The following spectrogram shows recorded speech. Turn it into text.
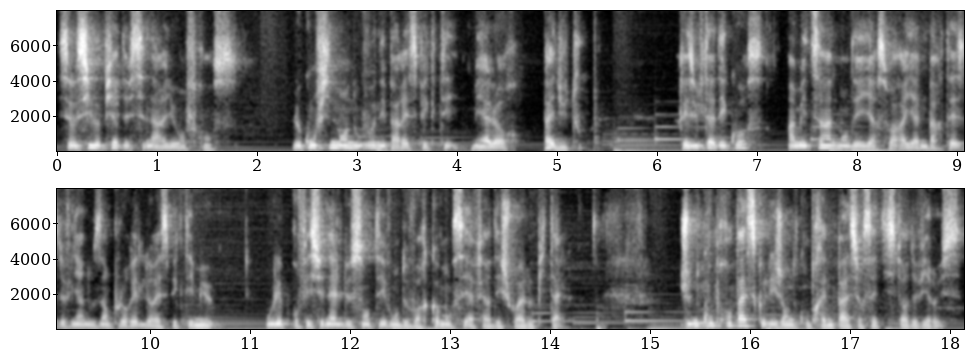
C'est aussi le pire des scénarios en France. Le confinement nouveau n'est pas respecté, mais alors pas du tout. Résultat des courses, un médecin a demandé hier soir à Yann Barthès de venir nous implorer de le respecter mieux, où les professionnels de santé vont devoir commencer à faire des choix à l'hôpital. Je ne comprends pas ce que les gens ne comprennent pas sur cette histoire de virus.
